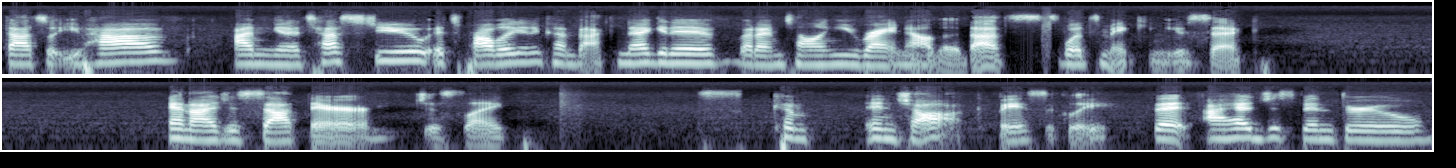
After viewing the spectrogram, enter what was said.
that's what you have. I'm going to test you. It's probably going to come back negative, but I'm telling you right now that that's what's making you sick. And I just sat there, just like in shock, basically, that I had just been through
